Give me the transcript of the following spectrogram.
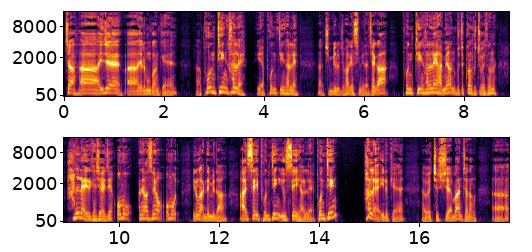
자, 아, 이제 아, 여러분과 함께 아, 폰팅 할래. 예, 폰팅 할래. 아, 준비를 좀 하겠습니다. 제가 폰팅 할래 하면 무조건 그쪽에서는 할래 이렇게 하셔야지. 어머 안녕하세요. 어머 이런 거 안 됩니다. I say 폰팅, you say 할래. 폰팅 할래 이렇게 외쳐주셔야만 저랑 아,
